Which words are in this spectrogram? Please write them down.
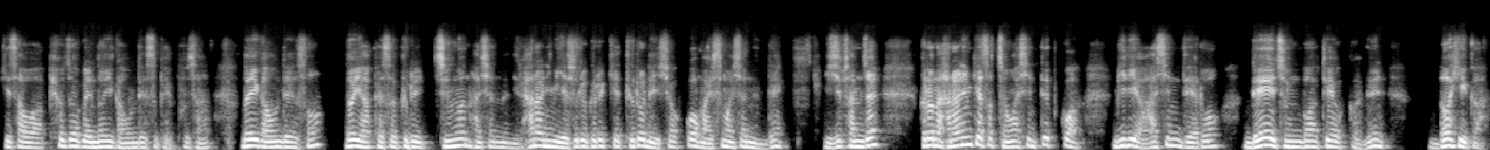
기사와 표적을 너희 가운데서 베푸사 너희 가운데서 너희 앞에서 그를 증언하셨느니라. 하나님이 예수를 그렇게 드러내셨고 말씀하셨는데 23절 그러나 하나님께서 정하신 뜻과 미리 아신 대로 내준 바 되었거늘 너희가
